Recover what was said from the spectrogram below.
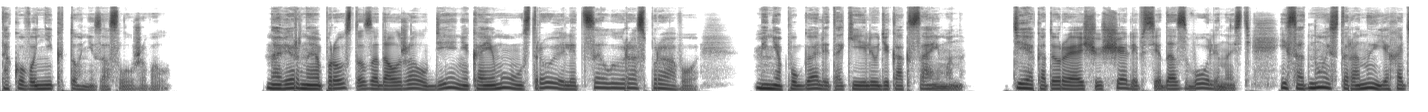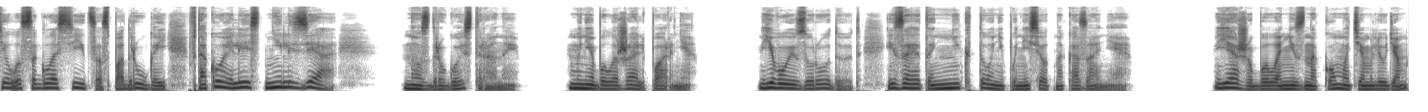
Такого никто не заслуживал. Наверное, просто задолжал денег, а ему устроили целую расправу. Меня пугали такие люди, как Саймон. Те, которые ощущали вседозволенность. И с одной стороны, я хотела согласиться с подругой, в такое лезть нельзя. Но с другой стороны, мне было жаль парня. Его изуродуют, и за это никто не понесет наказание. Я же была незнакома тем людям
